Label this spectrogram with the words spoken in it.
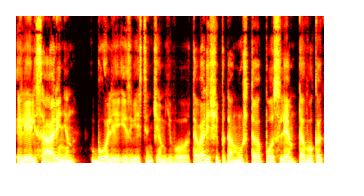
Элиэль Сааринин более известен, чем его товарищи, потому что после того, как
